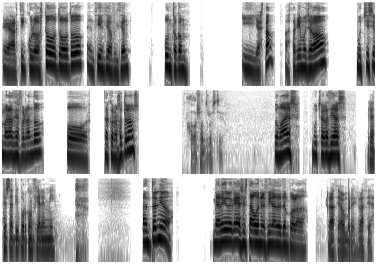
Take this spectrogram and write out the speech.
eh, artículos, todo, todo, todo en cienciaficción.com. Y ya está. Hasta aquí hemos llegado. Muchísimas gracias, Fernando, por estar con nosotros. A vosotros, tío. Tomás, muchas gracias. Gracias a ti por confiar en mí. Antonio, me alegro de que hayas estado en el final de temporada. Gracias, hombre, gracias.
